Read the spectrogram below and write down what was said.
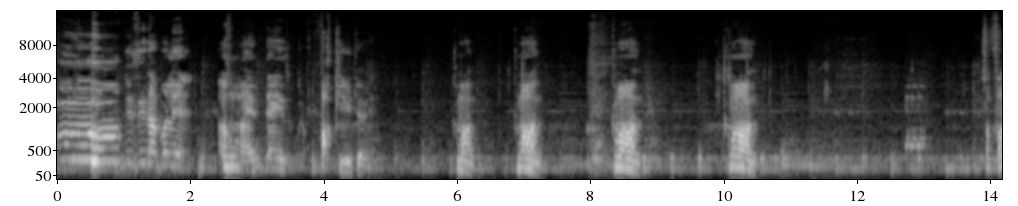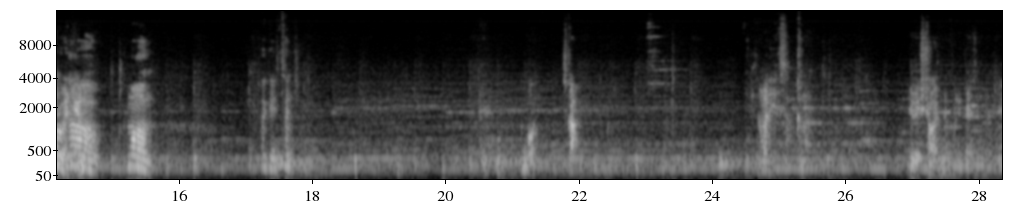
Oh, you see that bullet? Oh my days. What the fuck are you doing? Come on. Come on. Come on. Come on. Stop following him. No. Come on. Try to get his attention. Good boy. Let's go. There's no one here, so come on. Yeah, he's charging up when he goes in there.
